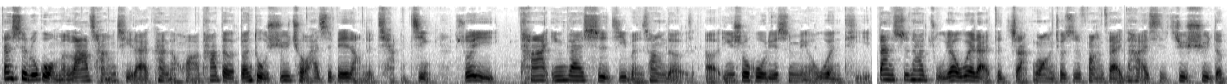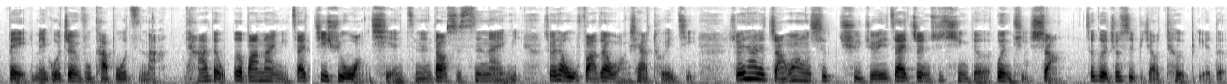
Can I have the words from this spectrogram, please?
但是如果我们拉长期来看的话，它的本土需求还是非常的强劲，所以。它应该是基本上的呃营收获利是没有问题，但是它主要未来的展望就是放在它还是继续的被美国政府卡脖子嘛，它的二八纳米再继续往前只能到十四纳米，所以它无法再往下推进，所以它的展望是取决于在政治性的问题上。这个就是比较特别的。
